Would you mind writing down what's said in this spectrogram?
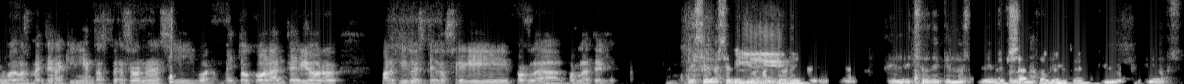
podemos meter a 500 personas y bueno, me tocó el anterior partido, este lo seguí por la, por la tele. Ese va a ser el factor el hecho de que en los playoffs,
